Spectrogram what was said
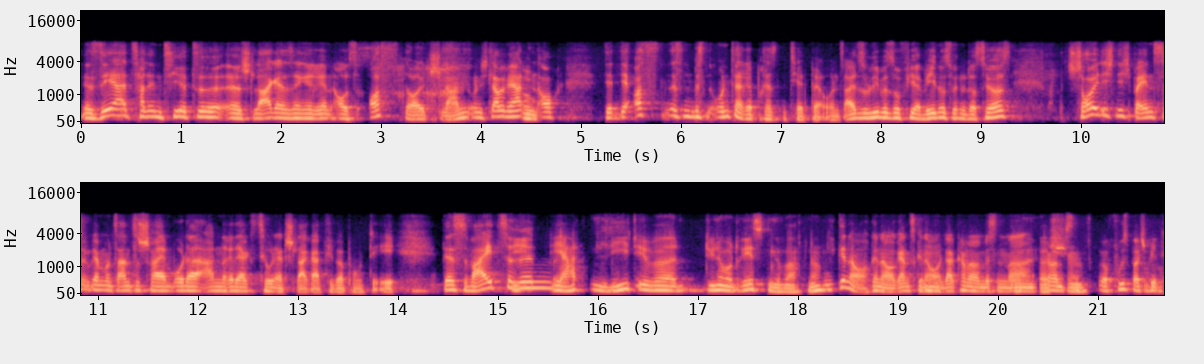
Eine sehr talentierte äh, Schlagersängerin aus Ostdeutschland. Und ich glaube, wir hatten Oh. auch, der, der Osten ist ein bisschen unterrepräsentiert bei uns. Also, liebe Sophia Venus, wenn du das hörst, scheu dich nicht bei Instagram uns anzuschreiben oder an redaktion.schlagerfieber.de. Des Weiteren. Die hat ein Lied über Dynamo Dresden gemacht, ne? Genau, genau, ganz genau. Und da können wir ein bisschen mal Ja, wir ein bisschen über Fußball spielen.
